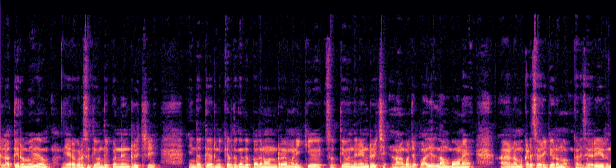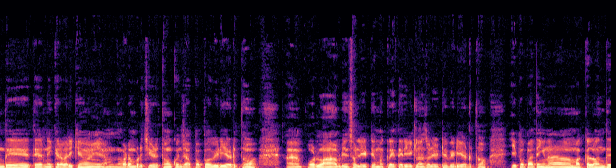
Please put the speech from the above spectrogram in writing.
எல்லா தேருமே ஏறக்குறை சுற்றி வந்து இப்போ நின்றுச்சு. இந்த தேர் நிற்கிறதுக்கு வந்து பதினொன்றரை மணிக்கு சுற்றி வந்து நின்றுச்சு. நான் கொஞ்சம் பாதியில் தான் போனேன். நம்ம கடைசி வரைக்கும் இருந்தோம். கடைசி வரை இருந்து தேர் நிற்கிற வரைக்கும் வடம் பிடிச்சி கொஞ்சம் அப்பப்போ வீடியோ எடுத்தோம். போடலாம் அப்படின்னு சொல்லிட்டு மக்களுக்கு தெரிவிக்கலாம்னு சொல்லிட்டு வீடியோ எடுத்தோம். இப்போ பார்த்தீங்கன்னா மக்கள் வந்து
